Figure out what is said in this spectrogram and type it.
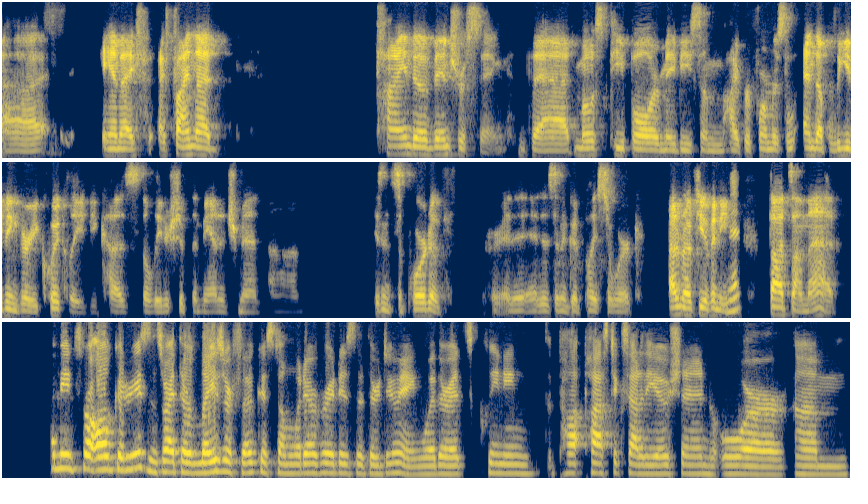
Uh, and I, I find that kind of interesting that most people or maybe some high performers end up leaving very quickly because the leadership, the management um, isn't supportive or it, it isn't a good place to work. I don't know if you have any yeah. thoughts on that. I mean, for all good reasons, right? They're laser focused on whatever it is that they're doing, whether it's cleaning the plastics out of the ocean or um,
